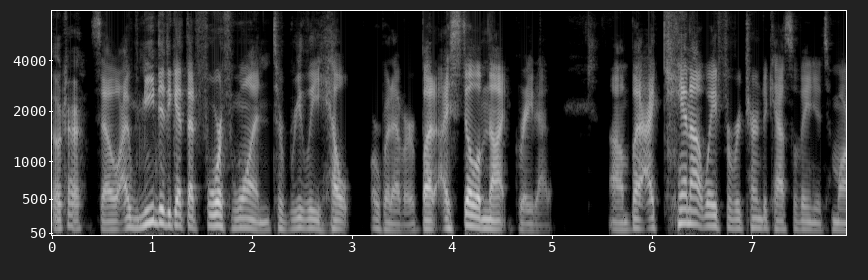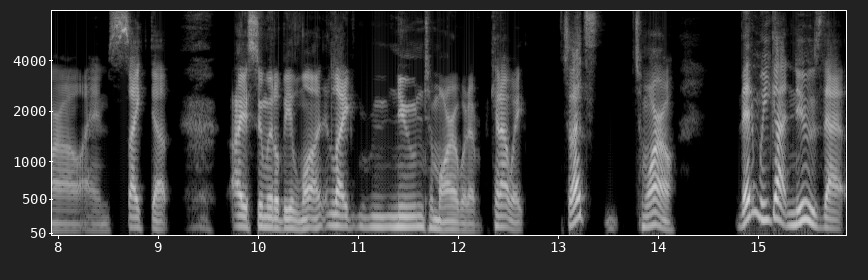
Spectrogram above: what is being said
Okay. So I needed to get that fourth one to really help or whatever, but I still am not great at it. Um, but I cannot wait for Return to Castlevania tomorrow. I am psyched up. I assume it'll be long, like noon tomorrow, whatever. Cannot wait. So that's tomorrow. Then we got news that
